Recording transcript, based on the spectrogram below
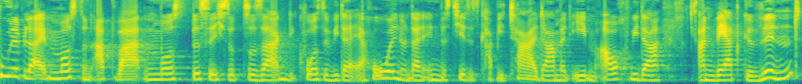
cool bleiben musst und abwarten musst, bis sich sozusagen die Kurse wieder erholen und dein investiertes Kapital damit eben auch wieder an Wert gewinnt.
